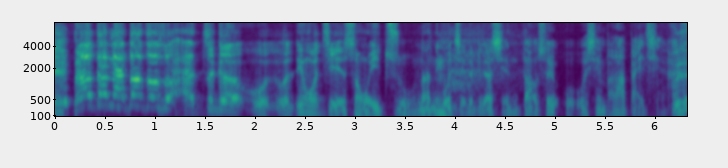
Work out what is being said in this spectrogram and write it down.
然后他拿到之后说啊，这个我我因为我姐送我一组，那我姐的比较先到，所以我我先把它摆起来。不是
